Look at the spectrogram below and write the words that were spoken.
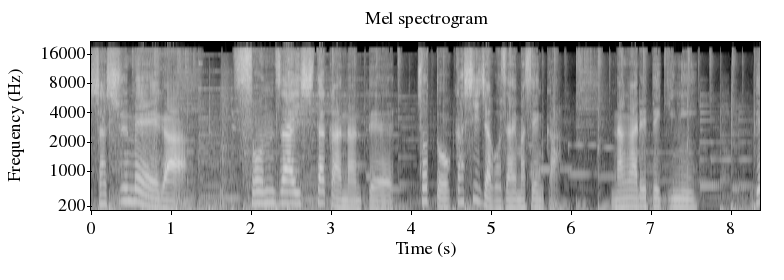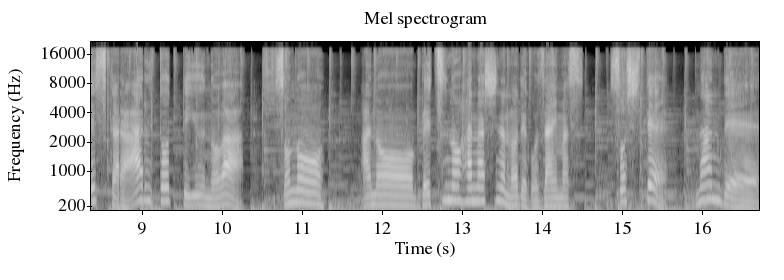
車種名が存在したかなんてちょっとおかしいじゃございませんか。流れ的に。ですからアルトっていうのはそのあのー、別の話なのでございます。そしてなんで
